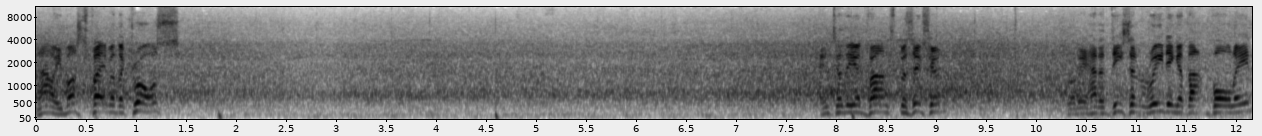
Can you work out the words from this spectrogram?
Now he must favour the cross. Into the advanced position. Well, he had a decent reading of that ball in.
